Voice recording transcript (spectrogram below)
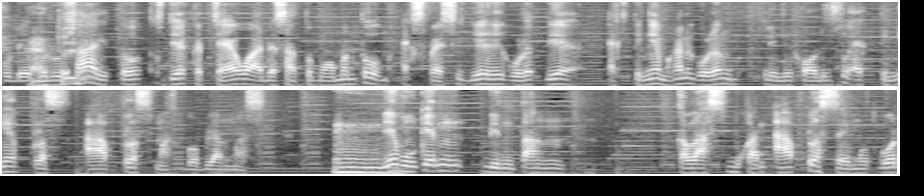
udah Nah, itu- berusaha itu terus dia kecewa ada satu momen tuh ekspresi dia gue liat dia actingnya makanya gue bilang Lily Collins tuh actingnya plus A plus mas gue bilang mas Hmm. dia mungkin bintang kelas bukan A plus ya menurut gue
